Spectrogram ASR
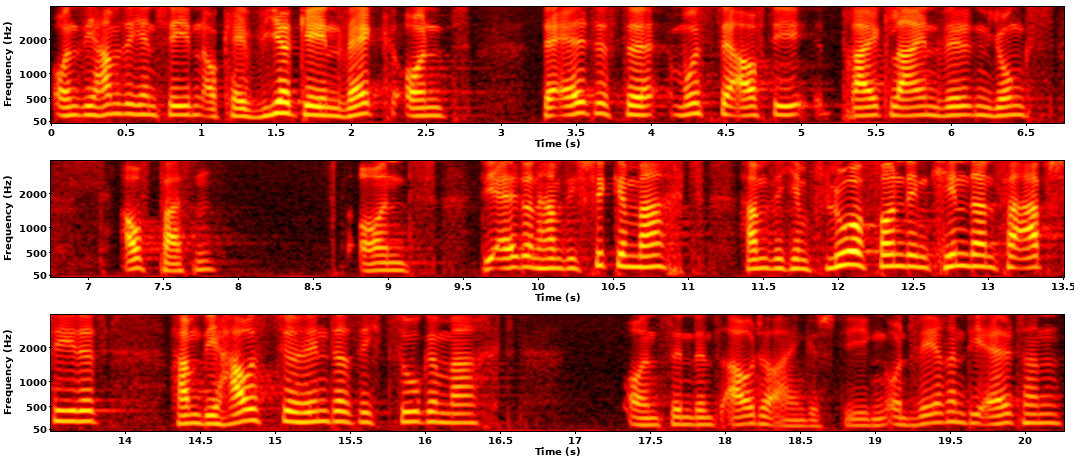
und sie haben sich entschieden, okay, wir gehen weg und der Älteste musste auf die drei kleinen wilden Jungs aufpassen. Und die Eltern haben sich schick gemacht, haben sich im Flur von den Kindern verabschiedet, haben die Haustür hinter sich zugemacht und sind ins Auto eingestiegen. Und während die Eltern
